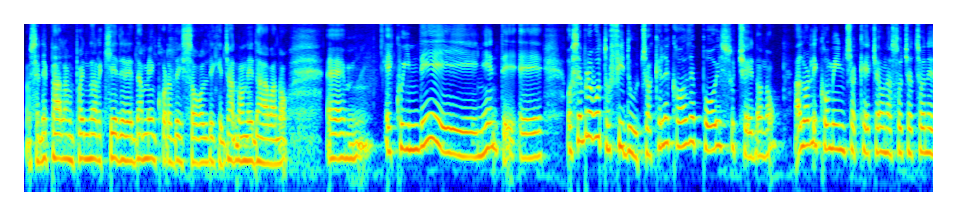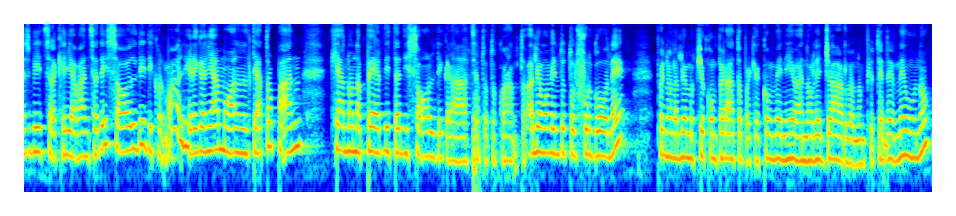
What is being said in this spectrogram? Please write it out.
non se ne parla, non puoi andare a chiedere dammi ancora dei soldi che già non ne davano. Ehm, e quindi niente, eh, ho sempre avuto fiducia che le cose poi succedono. Allora li comincia che c'è un'associazione svizzera che gli avanza dei soldi, dicono ma li regaliamo al Teatro Pan che hanno una perdita di soldi, grazie, tutto quanto. Abbiamo venduto il furgone, poi non l'abbiamo più comprato perché conveniva noleggiarlo, non più tenerne uno,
